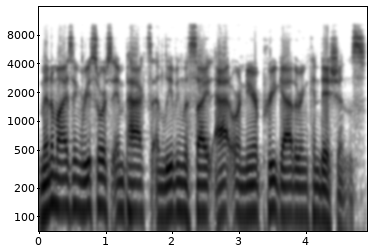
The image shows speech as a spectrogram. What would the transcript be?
minimizing resource impacts and leaving the site at or near pre gathering conditions,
